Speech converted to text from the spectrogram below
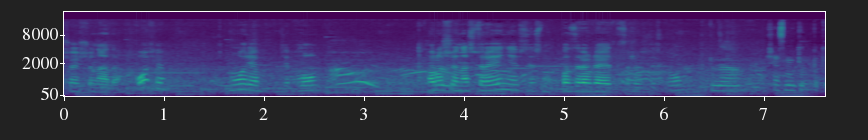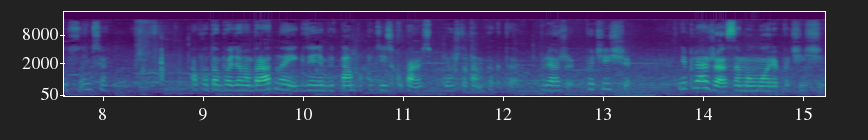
что еще надо? Кофе, море, тепло, хорошее настроение. Все поздравляют с Рождеством. Да. Сейчас мы тут потусуемся, а потом пойдем обратно и где-нибудь там по пути искупаемся, потому что там как-то пляжи почище. Не пляжи, а само море почище.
